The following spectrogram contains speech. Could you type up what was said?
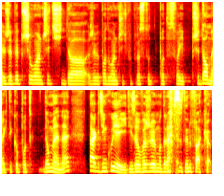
yy, żeby przyłączyć do, żeby podłączyć po prostu pod swój przydomek, tylko pod domenę. Tak, dziękuję Iti, zauważyłem od razu ten fuck up.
